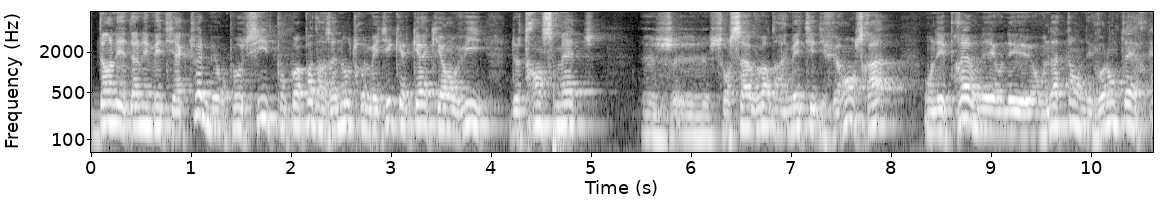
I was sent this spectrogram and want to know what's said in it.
dans les, dans les métiers actuels, mais on peut aussi, pourquoi pas dans un autre métier, quelqu'un qui a envie de transmettre euh, son savoir dans un métier différent, sera on est prêt, on, est, on, est, on attend, on est volontaire. On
